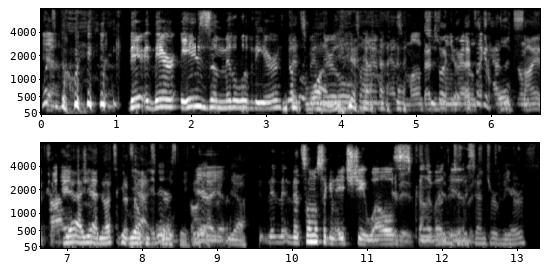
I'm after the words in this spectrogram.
What's Yeah. going? Yeah. There, there is a middle of the earth that's been there the whole time and has monsters That's like running a- around. that's and, like an old science sky yeah, yeah, no, that's a good That's real yeah, conspiracy. Yeah, yeah. yeah. Th- th- That's almost like an H.G. Wells kind of Very Into idea. the center of the earth.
